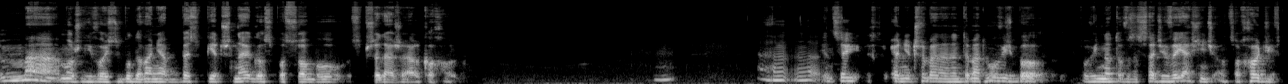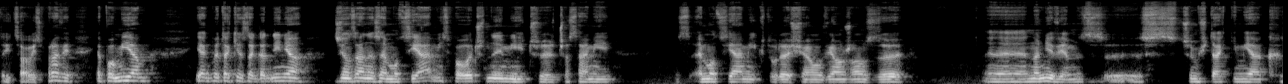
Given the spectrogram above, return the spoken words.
ma możliwość zbudowania bezpiecznego sposobu sprzedaży alkoholu. Em, no, Więcej chyba nie trzeba na ten temat mówić, bo powinno to w zasadzie wyjaśnić, o co chodzi w tej całej sprawie. Ja pomijam jakby takie zagadnienia związane z emocjami społecznymi, czy czasami z emocjami, które się wiążą z, e, no nie wiem, z, z czymś takim jak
